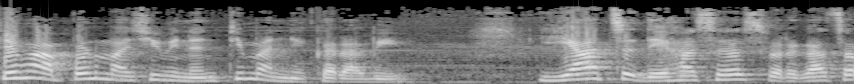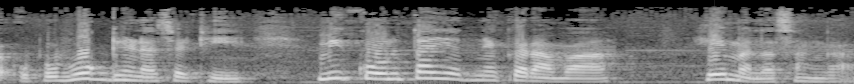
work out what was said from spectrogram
तेव्हा आपण माझी विनंती मान्य करावी. याच देहासह स्वर्गाचा उपभोग घेण्यासाठी मी कोणता यज्ञ करावा हे मला सांगा.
